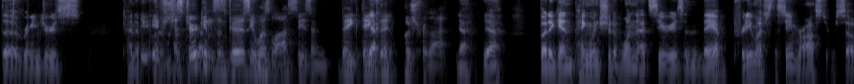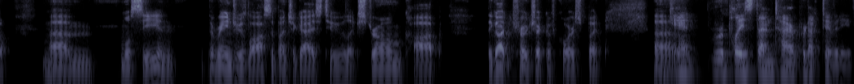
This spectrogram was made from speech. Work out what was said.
the Rangers kind of. If Shesterkin's as good as he was last season, they they yeah. could push for that. Yeah, yeah. But again, Penguins should have won that series, and they have pretty much the same roster. So mm-hmm. um, we'll see. And the Rangers lost a bunch of guys too, like Strome, Copp. They got Trocheck, of course, but uh, can't replace the entire productivity.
